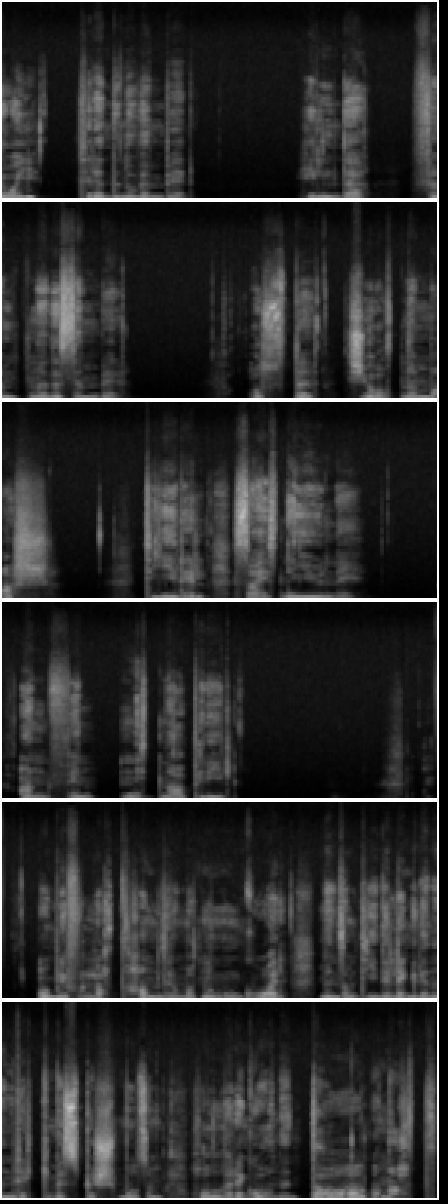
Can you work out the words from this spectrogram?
Roy 3. november. Hilde 15. desember. Åste 28. mars. Tiril 16. juni. Arnfinn 19. april. Å bli forlatt handler om at noen går, men samtidig legger igjen en rekke med spørsmål som holder det gående dag og natt.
